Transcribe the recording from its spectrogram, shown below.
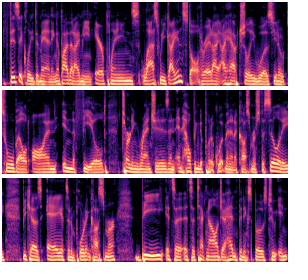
physically demanding. And by that i mean airplanes. Last week i installed right? I, I actually was you know tool belt on in the field turning wrenches and, and helping to put equipment in a customer's facility because a it's an important customer. B it's a it's a technology i hadn't been exposed to in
